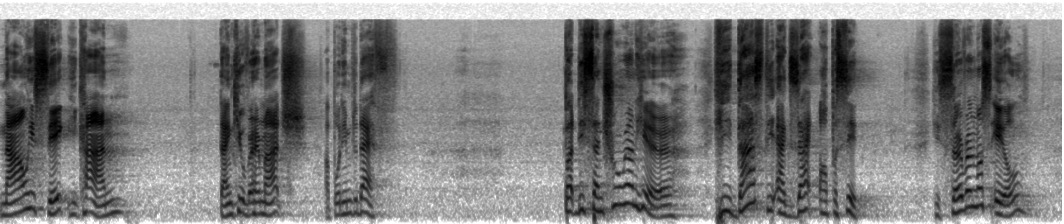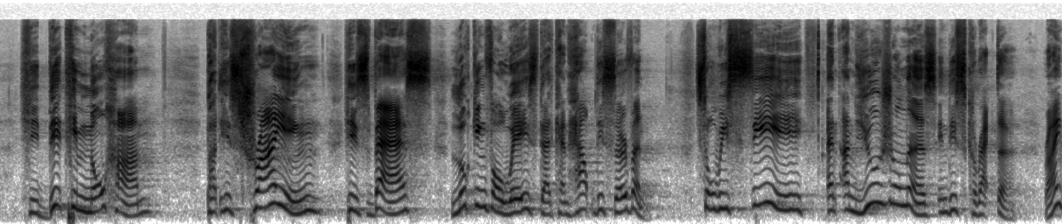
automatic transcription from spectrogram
Now he's sick, he can't. Thank you very much. I put him to death. But the centurion here, he does the exact opposite. His servant was ill, he did him no harm, but he's trying his best, looking for ways that can help this servant. So we see an unusualness in this character, right?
